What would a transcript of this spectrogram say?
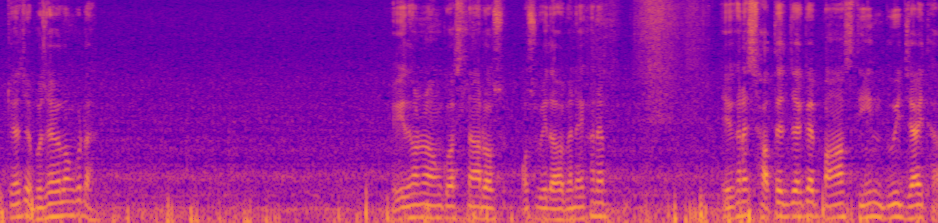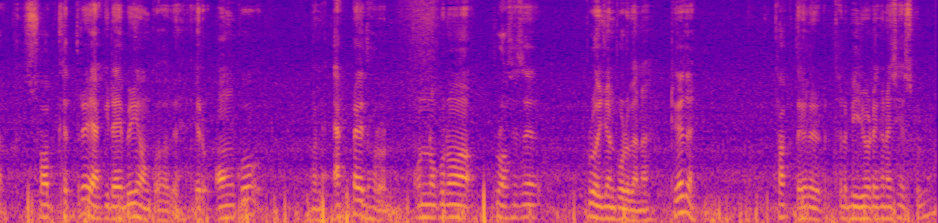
ঠিক আছে, বোঝা গেল অঙ্কটা? এই ধরনের অঙ্ক আসলে আর অসু- অসুবিধা হবে না। এখানে এখানে সাতের জায়গায় পাঁচ, তিন, দুই যাই থাক, সব ক্ষেত্রে একই টাইপেরই অঙ্ক হবে। এর অঙ্ক মানে একটাই ধরন, অন্য কোনো প্রসেসে প্রয়োজন পড়বে না ঠিক আছে? থাক তাহলে তাহলে ভিডিওটা এখানে শেষ করলাম।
